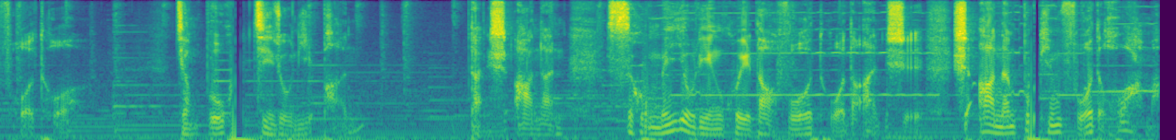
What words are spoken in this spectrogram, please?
佛陀将不会进入涅槃，但是阿难似乎没有领会到佛陀的暗示，是阿难不听佛的话吗？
